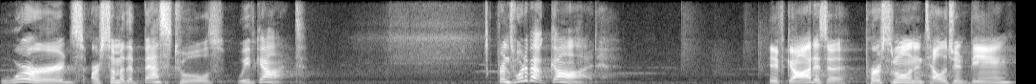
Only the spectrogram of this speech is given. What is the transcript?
words are some of the best tools we've got. Friends, what about God? If God is a personal and intelligent being,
